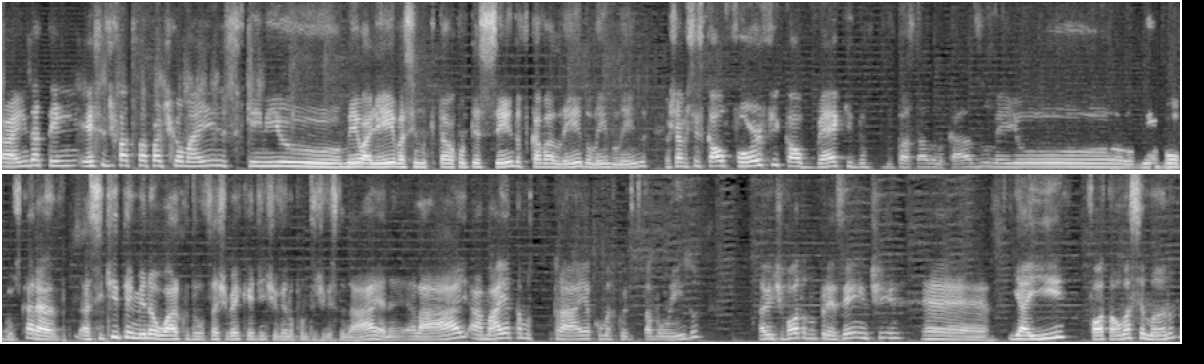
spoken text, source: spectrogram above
ainda tem. Esse de fato foi a parte que eu mais fiquei meio, meio alheio assim, no que estava acontecendo, eu ficava lendo, lendo, lendo. Eu achava esses call forth, call back do, do passado, no caso, meio. meio bobos. Cara, assim que termina o arco do flashback que a gente vê no ponto de vista da Aya, né? Ela, a Maia tá mostrando pra Aya como as coisas estavam indo. A gente volta pro presente, é... e aí falta uma semana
